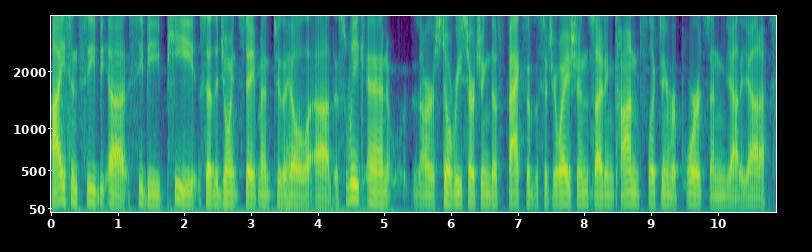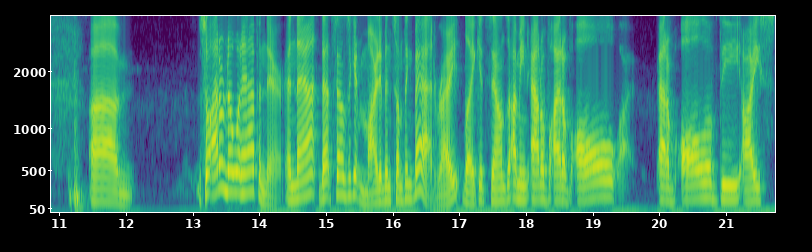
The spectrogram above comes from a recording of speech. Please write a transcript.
ICE and CB, uh, CBP said the joint statement to the Hill uh, this week and are still researching the facts of the situation, citing conflicting reports and yada yada. Um, so I don't know what happened there, and that that sounds like it might have been something bad, right? Like it sounds. I mean, out of out of all out of all of the ICE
